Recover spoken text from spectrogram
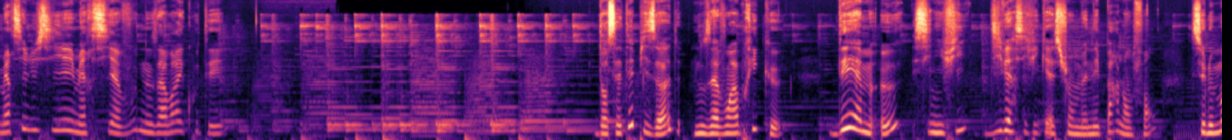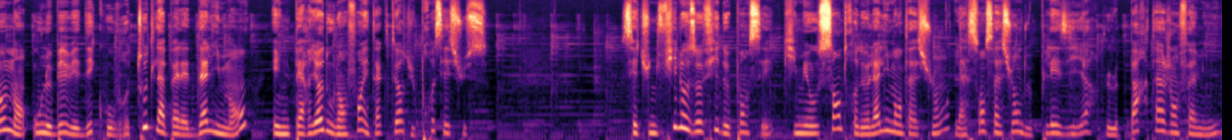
Merci Lucie et merci à vous de nous avoir écoutés. Dans cet épisode, nous avons appris que DME signifie diversification menée par l'enfant. C'est le moment où le bébé découvre toute la palette d'aliments et une période où l'enfant est acteur du processus. C'est une philosophie de pensée qui met au centre de l'alimentation la sensation de plaisir, le partage en famille,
